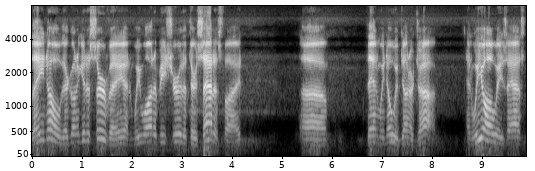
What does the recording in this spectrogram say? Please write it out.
they know they're going to get a survey and we want to be sure that they're satisfied, uh, then we know we've done our job. And we always ask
